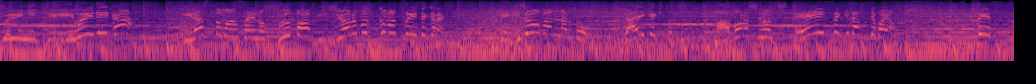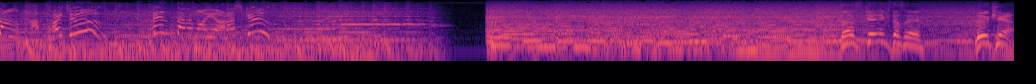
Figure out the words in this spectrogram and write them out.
ついに DVD 化イラスト満載のスーパービジュアルブックもついてくる劇場版ナルト大激突幻の地底遺跡だってばよ絶賛発売中レンタルもよろしく。助けに来たぜ。ルキア。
